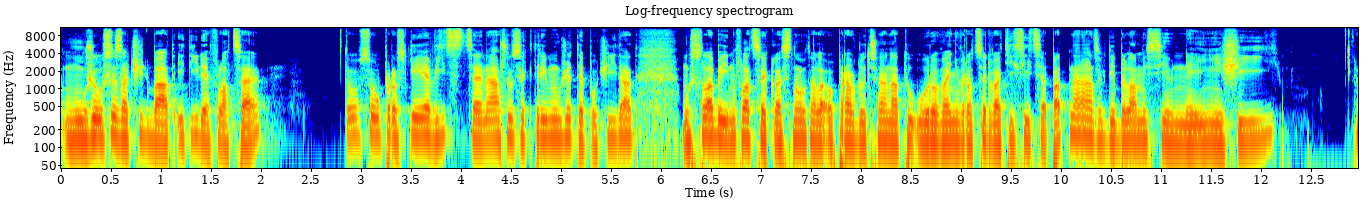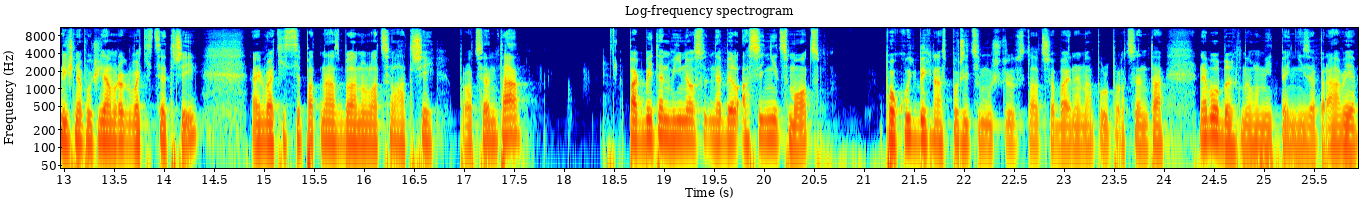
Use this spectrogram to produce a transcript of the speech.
můžou se začít bát i té deflace, to jsou prostě je víc scénářů, se kterými můžete počítat. Musela by inflace klesnout, ale opravdu třeba na tu úroveň v roce 2015, kdy byla myslím nejnižší, když nepočítám rok 2003, tak 2015 byla 0,3%. Pak by ten výnos nebyl asi nic moc, pokud bych na spořícím účtu dostal třeba 1,5%, nebo bych mohl mít peníze právě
